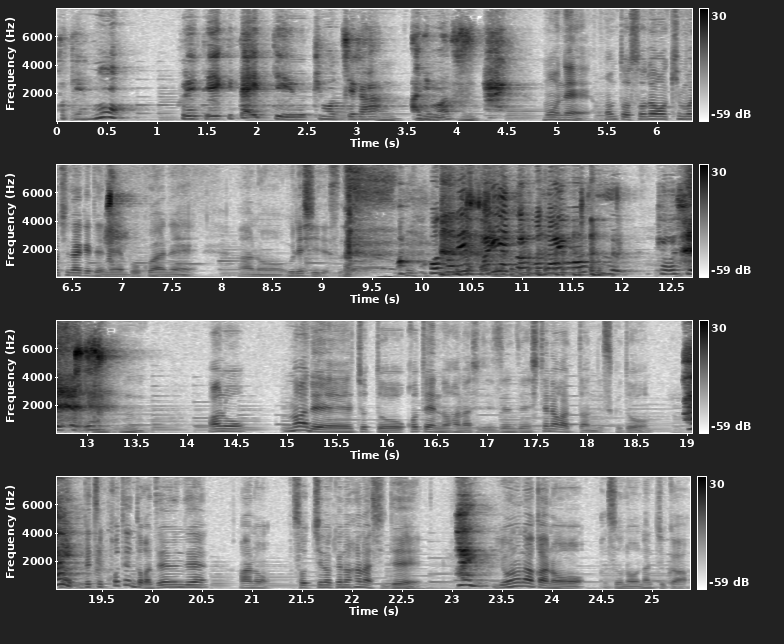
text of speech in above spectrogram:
古典も触れていきたいっていう気持ちがあります。もうね、本当その気持ちだけでね、僕はね、あの嬉しいです。あ、本当ですか。ありがとうございます。恐縮です。うん、あの今までちょっと古典の話で全然してなかったんですけど、はい、別に古典とか全然あのそっちのけの話で、はい、世の中のそのなんていうか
